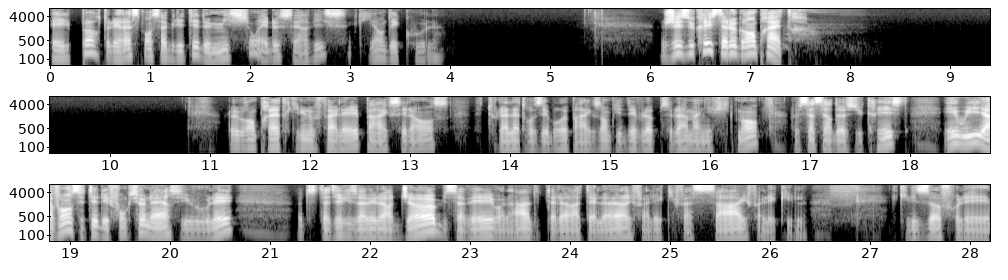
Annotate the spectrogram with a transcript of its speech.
et il porte les responsabilités de mission et de service qui en découlent. Jésus-Christ est le grand prêtre. Le grand prêtre qu'il nous fallait par excellence, toute la lettre aux Hébreux par exemple, il développe cela magnifiquement, le sacerdoce du Christ. Et oui, avant c'était des fonctionnaires si vous voulez, c'est-à-dire qu'ils avaient leur job, ils savaient, voilà, de telle heure à telle heure, il fallait qu'ils fassent ça, il fallait qu'ils qu'ils offrent les,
